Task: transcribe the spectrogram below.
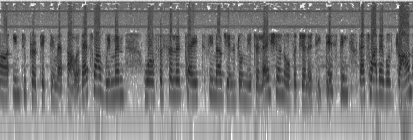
are into protecting that power. That's why women will facilitate female genital mutilation or virginity testing. That's why they will drown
